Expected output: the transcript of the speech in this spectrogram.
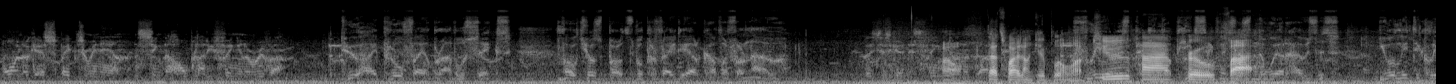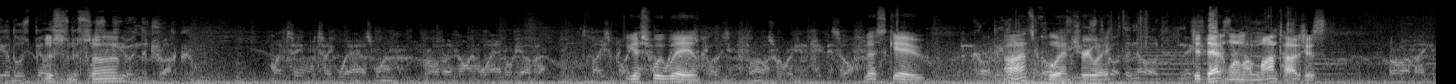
Why not get Spectre in here and sink the whole bloody thing in a river? Too high profile, Bravo 6. Vulture's birds will provide air cover for now. Let's just get this thing Oh, that's why I don't get blown up. Too high up heat signatures in the profile. You will need to clear those buildings Listen, before son. securing the truck. My team will take warehouse one. Bravo 9 will handle the other. Yes, we will. Closing fast. We're ready to kick this. Let's go. Oh, that's a cool You've entryway. got the nod. Did that in one of my montages. All right, mate.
